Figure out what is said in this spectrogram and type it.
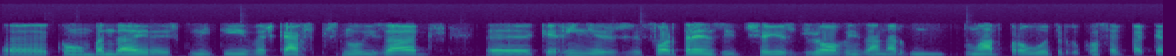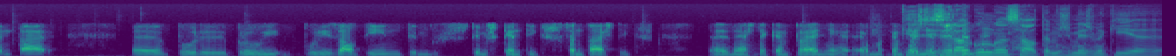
uh, com bandeiras, comitivas, carros personalizados, uh, carrinhas Ford Transit cheias de jovens a andar de um, de um lado para o outro do Conselho para cantar por, por, por Isaltino, temos, temos cânticos fantásticos uh, nesta campanha. É uma campanha Queres dizer algum, Gonçalo? Estamos mesmo aqui a,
